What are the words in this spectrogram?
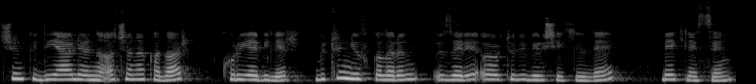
Çünkü diğerlerini açana kadar kuruyabilir. Bütün yufkaların üzeri örtülü bir şekilde beklesin.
